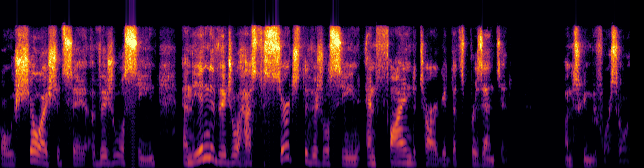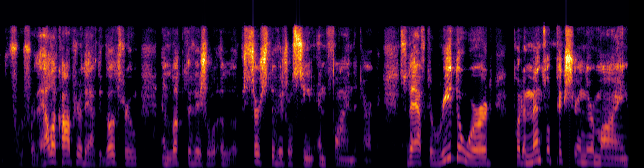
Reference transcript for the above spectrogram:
or we show, I should say, a visual scene, and the individual has to search the visual scene and find the target that's presented. on the screen before. So for, for the helicopter, they have to go through and look the visual, uh, search the visual scene and find the target. So they have to read the word, put a mental picture in their mind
